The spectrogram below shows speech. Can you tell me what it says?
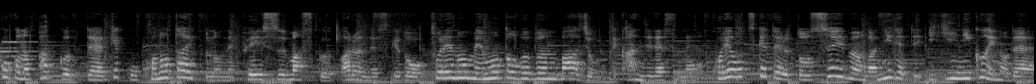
韓国のパックって結構このタイプのねフェイスマスクあるんですけどそれの目元部分バージョンって感じですね。これをつけてると水分が逃げていきにくいので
